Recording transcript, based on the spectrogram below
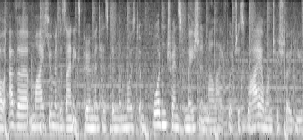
However, my human design experiment has been the most important transformation in my life, which is why I want to show you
